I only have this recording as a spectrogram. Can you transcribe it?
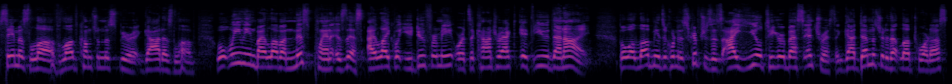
Same as love. Love comes from the Spirit. God is love. What we mean by love on this planet is this I like what you do for me, or it's a contract. If you, then I. But what love means, according to the scriptures, is I yield to your best interest. And God demonstrated that love toward us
